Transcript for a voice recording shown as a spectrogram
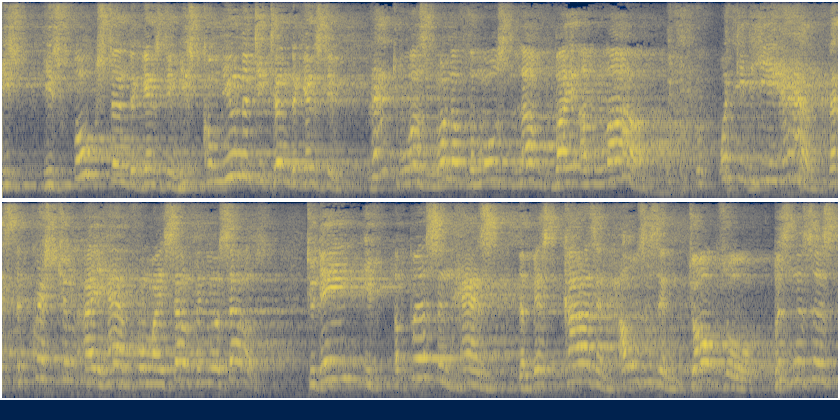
His, his folks turned against him. His community turned against him. That was one of the most loved by Allah. What did he have? That's the question I have for myself and yourselves. Today, if a person has the best cars and houses and jobs or businesses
